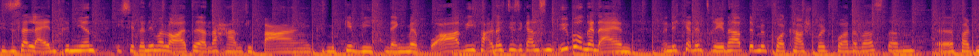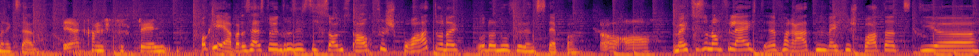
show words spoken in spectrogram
Dieses allein trainieren. Ich sehe dann immer Leute an der Handelbank mit Gewichten, denke mir, boah, wie fallen euch diese ganzen Übungen ein? Wenn ich keinen Trainer habe, der mir vorkaspelt vorne was, dann äh, fällt mir nichts ein. Ja, kann ich verstehen. Okay, aber das heißt, du interessierst dich sonst auch für Sport oder, oder nur für den Stepper? Oh, oh. Möchtest du noch vielleicht äh, verraten, welche Sportart dir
